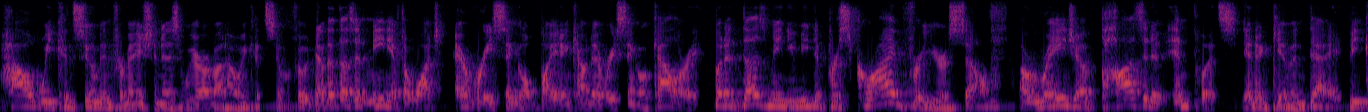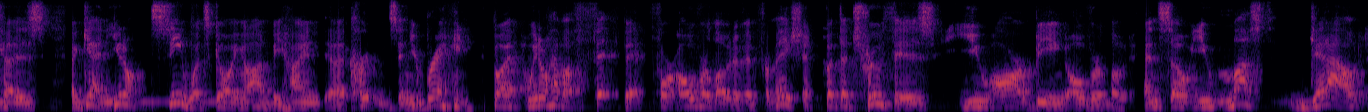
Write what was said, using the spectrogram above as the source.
how we consume information as we are about how we consume food. Now, that doesn't mean you have to watch every single bite and count every single calorie, but it does mean you need to prescribe for yourself a range of positive inputs in a given day. Because again, you don't see what's going on behind uh, curtains in your brain, but we don't have a Fitbit for overload of information. But the truth is, you are being overloaded. And so you must get out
